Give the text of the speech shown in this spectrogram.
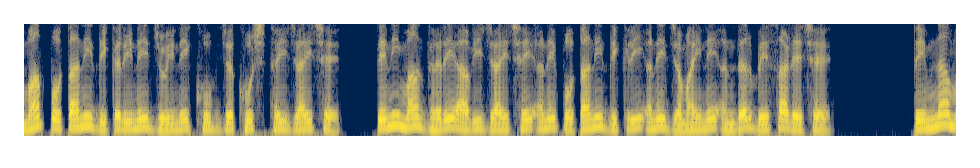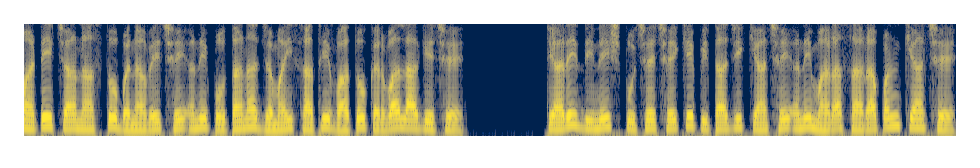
માં પોતાની દીકરીને જોઈને ખૂબ જ ખુશ થઈ જાય છે. તેની માં ઘરે આવી જાય છે અને પોતાની દીકરી અને જમાઈને અંદર બેસાડે છે. તેમના માટે ચા નાસ્તો બનાવે છે અને પોતાના જમાઈ સાથે વાતો કરવા લાગે છે. ત્યારે દિનેશ પૂછે છે કે, પિતાજી ક્યાં છે અને મારા સારા પણ ક્યાં છે?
